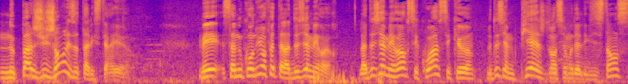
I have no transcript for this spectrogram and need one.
ne pas jugeant les autres à l'extérieur. Mais ça nous conduit en fait à la deuxième erreur. La deuxième erreur, c'est quoi? C'est que le deuxième piège de l'ancien modèle d'existence,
